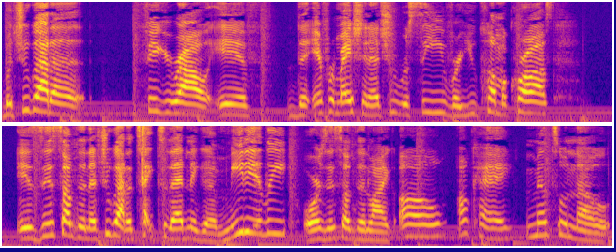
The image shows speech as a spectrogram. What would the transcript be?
but you gotta figure out if the information that you receive or you come across is this something that you got to take to that nigga immediately? Or is it something like oh okay mental note.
